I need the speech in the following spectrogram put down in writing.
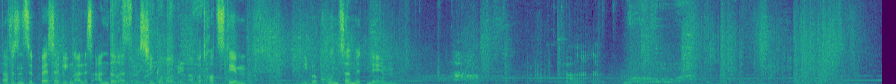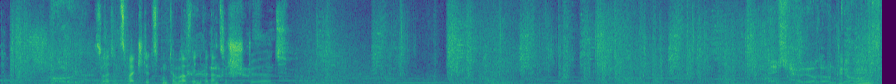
Dafür sind sie besser gegen alles andere ein bisschen geworden. Aber trotzdem, lieber Grundsal mitnehmen. So, den zweiten Stützpunkt haben wir auf jeden Fall dann zerstört. Und gehorche.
